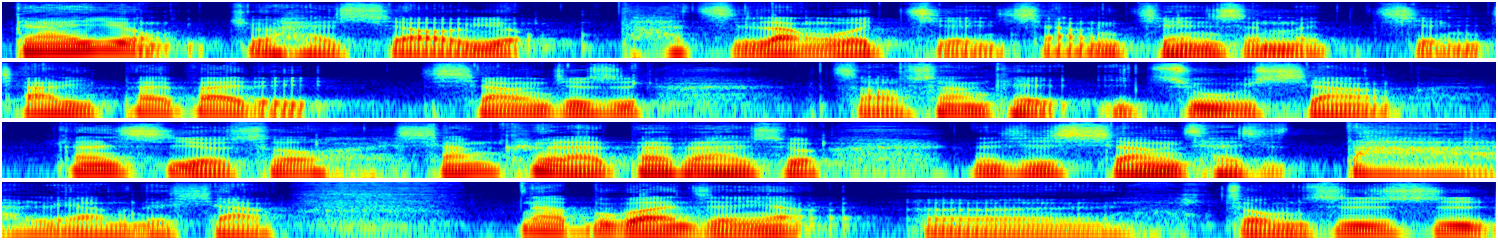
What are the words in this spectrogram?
该用就还是要用。她只让我捡香，捡什么？捡家里拜拜的香，就是早上可以一炷香。但是有时候香客来拜拜的时候，那些香才是大量的香。那不管怎样，呃，总之是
